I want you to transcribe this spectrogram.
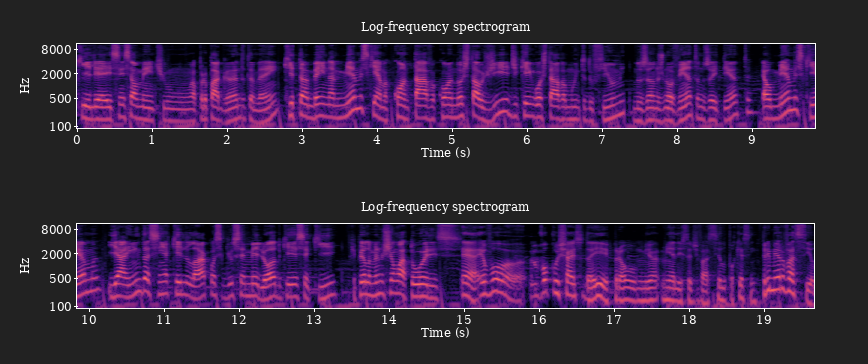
que ele é essencialmente uma propaganda também, que também na mesmo esquema contava com a nostalgia de quem gostava muito do filme nos anos 90, nos 80. É o mesmo esquema e ainda assim aquele lá conseguiu ser melhor do que esse aqui, porque pelo menos tinham atores. É, eu vou, eu vou puxar isso daí pra o- minha, minha lista de vacilo, porque assim, primeiro vacilo,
